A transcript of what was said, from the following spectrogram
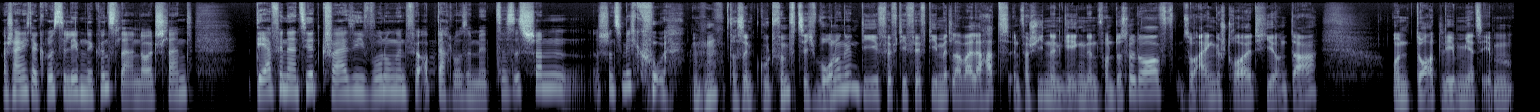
wahrscheinlich der größte lebende Künstler in Deutschland, der finanziert quasi Wohnungen für Obdachlose mit. Das ist schon, schon ziemlich cool. Mhm, das sind gut 50 Wohnungen, die 50-50 mittlerweile hat, in verschiedenen Gegenden von Düsseldorf, so eingestreut hier und da. Und dort leben jetzt eben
